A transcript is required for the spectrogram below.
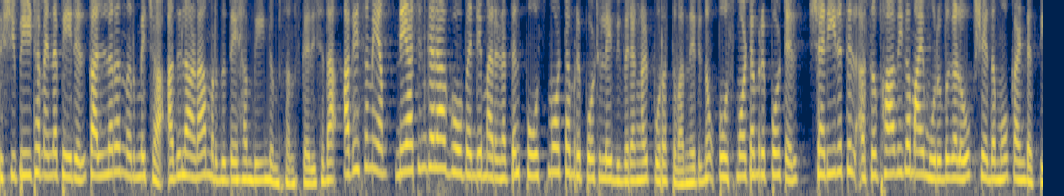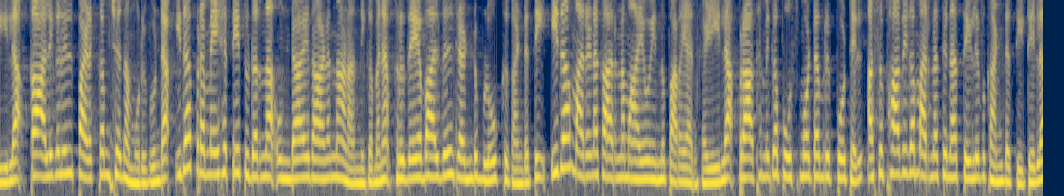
ഋഷിപീഠം എന്ന പേരിൽ കല്ലറ നിർമ്മിച്ച അതിലാണ് മൃതദേഹം വീണ്ടും സംസ്കരിച്ചത്. അതേസമയം നെയ്യാറ്റിൻകര ഗോപന്റെ മരണത്തിൽ പോസ്റ്റ്മോർട്ടം റിപ്പോർട്ടിലെ വിവരങ്ങൾ പുറത്തു വന്നിരുന്നു. പോസ്റ്റ്മോർട്ടം റിപ്പോർട്ടിൽ ശരീരത്തിൽ അസ്വാഭാവികമായ മുറിവുകളോ ക്ഷതമോ കണ്ടെത്തിയില്ല. കാലുകളിൽ പഴക്കം ചെന്ന മുറിവുണ്ട്. ഇത് പ്രമേഹത്തെ തുടർന്ന് ഉണ്ടായതാണെന്നാണ് നിഗമനം. ഹൃദയവാൽവിൽ രണ്ട് ബ്ലോക്ക് കണ്ടെത്തി. ഇത് മരണകാരണമായോ എന്ന് പറയാൻ കഴിയില്ല. പ്രാഥമിക പോസ്റ്റ്മോർട്ടം റിപ്പോർട്ടിൽ അസ്വാഭാവിക മരണത്തിന് തെളിവ് കണ്ടെത്തിയിട്ടില്ല.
